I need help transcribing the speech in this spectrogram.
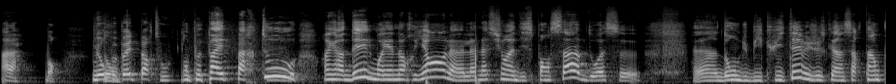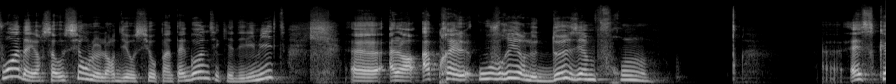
Voilà. Mais on ne peut pas être partout. On ne peut pas être partout. Regardez, le Moyen-Orient, la, nation indispensable, doit se, un don d'ubiquité, mais jusqu'à un certain point. D'ailleurs, ça aussi, on le leur dit aussi au Pentagone, c'est qu'il y a des limites. Euh, alors, après, ouvrir le deuxième front, euh, est-ce que,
